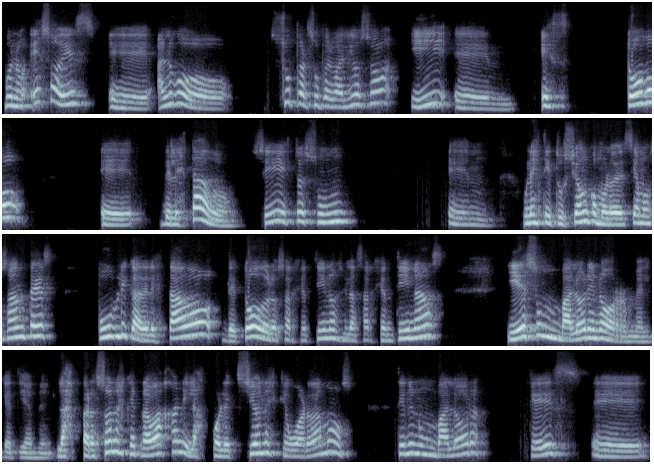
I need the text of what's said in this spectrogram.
Bueno, eso es eh, algo súper, súper valioso y eh, es todo eh, del Estado. ¿sí? Esto es em, una institución, como lo decíamos antes, pública del Estado, de todos los argentinos y las argentinas, y es un valor enorme el que tiene. Las personas que trabajan y las colecciones que guardamos tienen un valor que es eh,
